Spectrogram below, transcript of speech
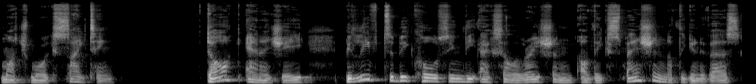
much more exciting. Dark energy, believed to be causing the acceleration of the expansion of the universe,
